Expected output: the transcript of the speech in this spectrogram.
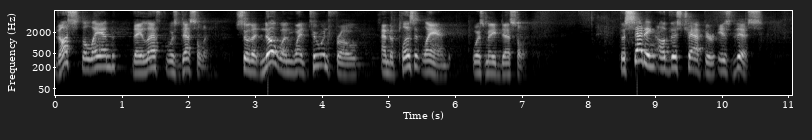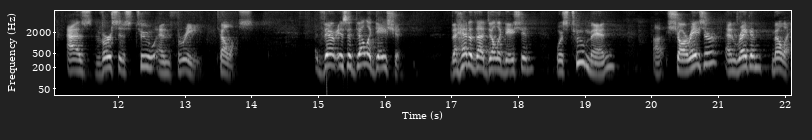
Thus the land they left was desolate, so that no one went to and fro, and the pleasant land was made desolate. The setting of this chapter is this, as verses 2 and 3 tell us. There is a delegation. The head of that delegation was two men, uh, and Regem Melech.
